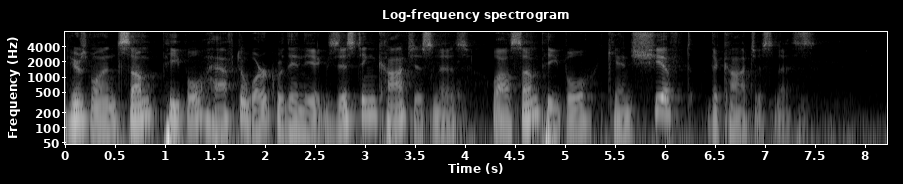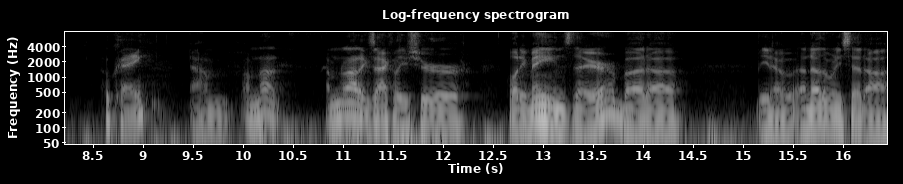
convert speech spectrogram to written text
here's one: Some people have to work within the existing consciousness, while some people can shift the consciousness. Okay. Um, I'm not I'm not exactly sure what he means there, but uh, you know, another one he said, uh,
